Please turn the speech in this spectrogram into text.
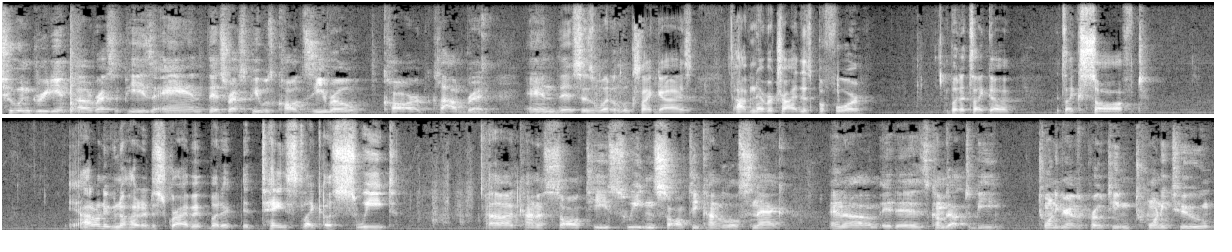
two ingredient uh, recipes and this recipe was called zero carb cloud bread. And this is what it looks like guys. I've never tried this before but it's like a it's like soft. I don't even know how to describe it but it, it tastes like a sweet uh, kind of salty sweet and salty kind of little snack. And um, it is comes out to be 20 grams of protein 22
